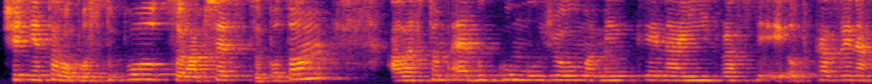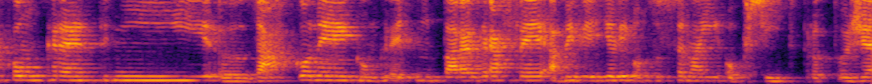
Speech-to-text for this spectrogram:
včetně toho postupu, co napřed, co potom, ale v tom e-booku můžou maminky najít vlastně i odkazy na konkrétní e, zákony, konkrétní paragrafy, aby věděli, o co se mají opřít, protože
